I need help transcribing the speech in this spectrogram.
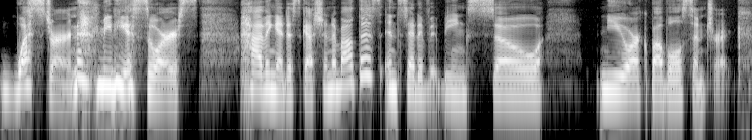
Western media source having a discussion about this instead of it being so New York bubble centric.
